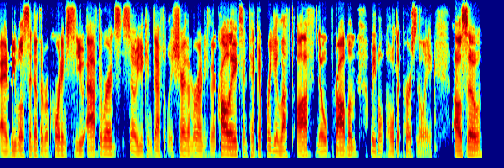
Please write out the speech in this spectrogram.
and we will send out the recordings to you afterwards so you can definitely share them around with your colleagues and pick up where you left off no problem. We won't hold it personally. Also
